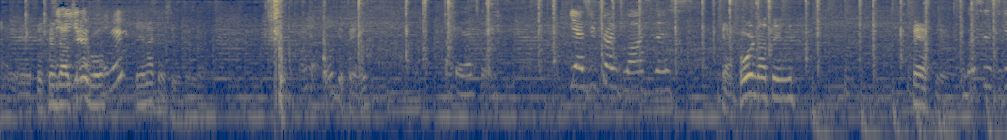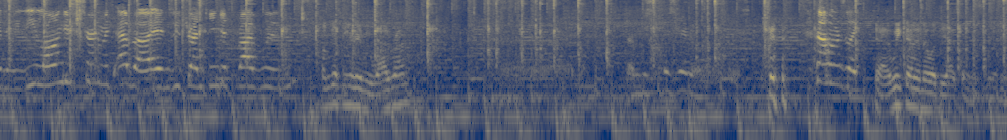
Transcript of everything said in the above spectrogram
And if it turns out you terrible, then you're not gonna see video. Oh yeah, it'll get painted. Okay, that's good. Yeah, Zutron's lost this. Yeah, four nothing. Fafnir. This is going to be the longest tournament ever, and Zutron can get five wins. I'm guessing you're gonna be wide run? I'm just considering. I was like, yeah, we kind of know what the outcome is gonna be.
